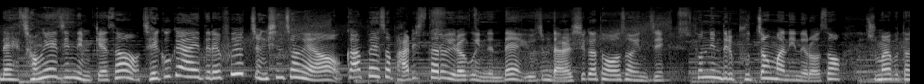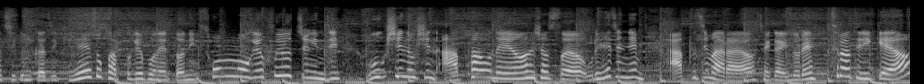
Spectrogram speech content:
네, 정혜진님께서 제국의 아이들의 후유증 신청해요. 카페에서 바리스타로 일하고 있는데 요즘 날씨가 더워서인지 손님들이 부쩍 많이 늘어서 주말부터 지금까지 계속 바쁘게 보냈더니 손목에 후유증인지 욱신욱신 아파오네요 하셨어요. 우리 혜진님 아프지 말아요. 제가 이 노래 틀어드릴게요.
